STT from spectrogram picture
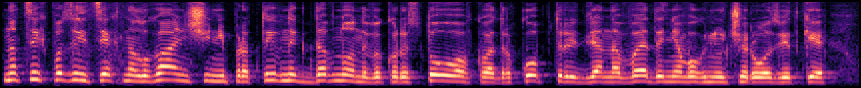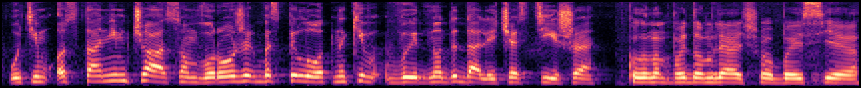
На цих позиціях на Луганщині противник давно не використовував квадрокоптери для наведення вогню чи розвідки. Утім, останнім часом ворожих безпілотників видно дедалі частіше. Коли нам повідомляють, що ОБСЄ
